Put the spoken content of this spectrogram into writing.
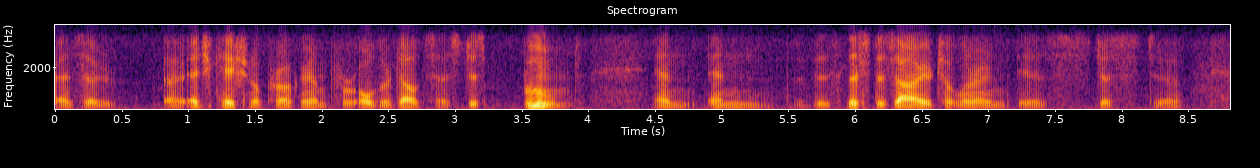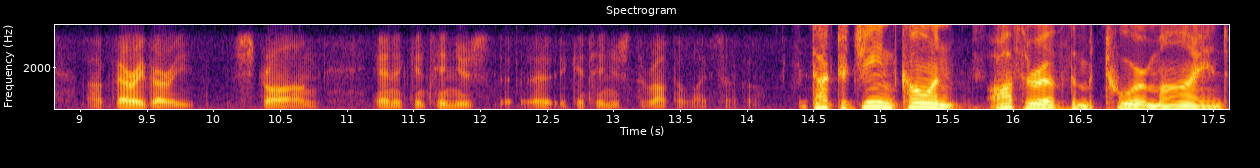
as an uh, educational program for older adults, has just boomed. And and this, this desire to learn is just uh, uh, very, very strong, and it continues. Uh, it continues throughout the life cycle. Dr. Gene Cohen, author of The Mature Mind,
